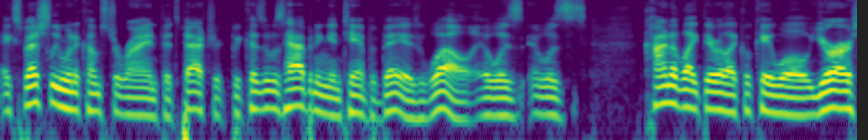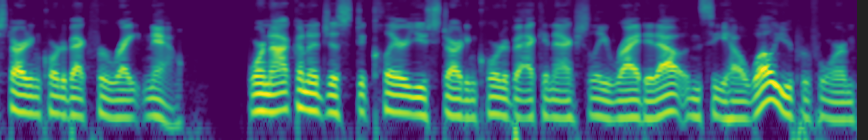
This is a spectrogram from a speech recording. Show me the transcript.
especially when it comes to Ryan Fitzpatrick, because it was happening in Tampa Bay as well. It was it was kind of like they were like, okay, well, you're our starting quarterback for right now we're not going to just declare you starting quarterback and actually ride it out and see how well you perform.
